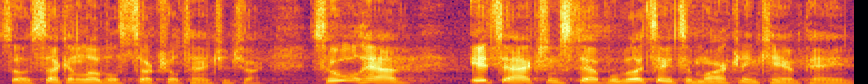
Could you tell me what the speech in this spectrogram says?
So a second level structural tension chart. So it will have its action step, well, let's say it's a marketing campaign.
